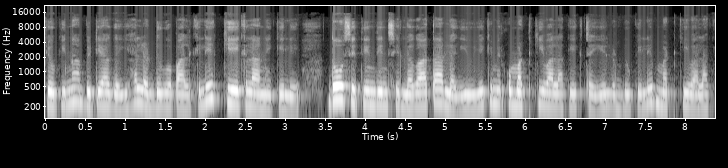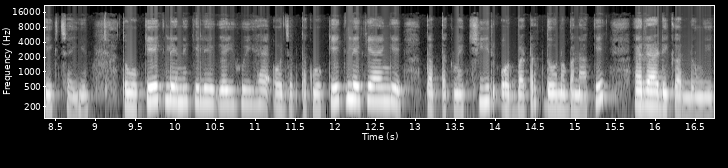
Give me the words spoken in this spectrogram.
क्योंकि ना, बिटिया गई है लड्डू गोपाल के लिए केक लाने के लिए। दो से तीन दिन से लगातार लगी हुई है कि मेरे को मटकी वाला केक चाहिए, लड्डू के लिए मटकी वाला केक चाहिए। तो वो केक लेने के लिए गई हुई है और जब तक वो केक लेके आएँगे, तब तक मैं खीर और बटर दोनों बना के रेडी कर लूँगी।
